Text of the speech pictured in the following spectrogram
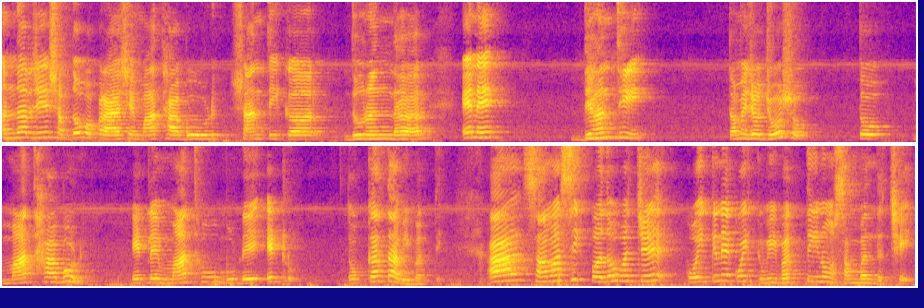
અંદર જે શબ્દો વપરાયા છે માથાબૂડ શાંતિકર ધુરંધર, એને ધ્યાનથી તમે જો જોશો, તો માથાબૂડ એટલે માથું બુડે એટલું. તો કરતા વિભક્તિ. આ સામાસિક પદો વચ્ચે કોઈકને કોઈક વિભક્તિનો સંબંધ છે.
